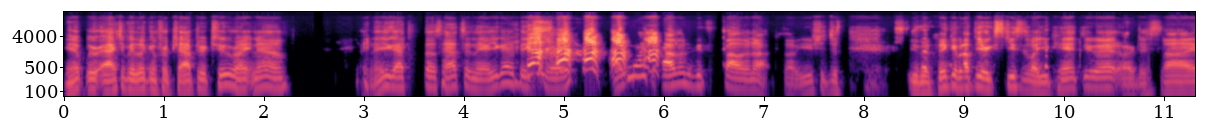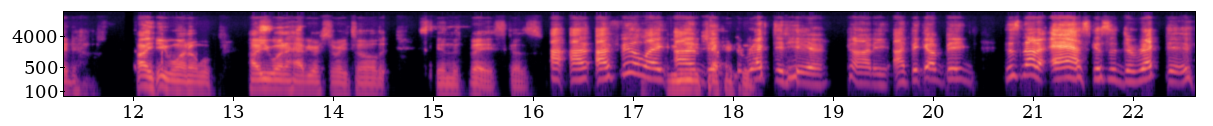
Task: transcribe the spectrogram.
yep we're actively looking for chapter two right now I know you got those hats in there. You got a big story. I'm, not, I'm going to be following up. So you should just either think about your excuses why you can't do it, or decide how you want to how you want to have your story told in the space. Because I, I, I feel like I'm being directed two. here, Connie. I think I'm being this is not an ask, it's a directive.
